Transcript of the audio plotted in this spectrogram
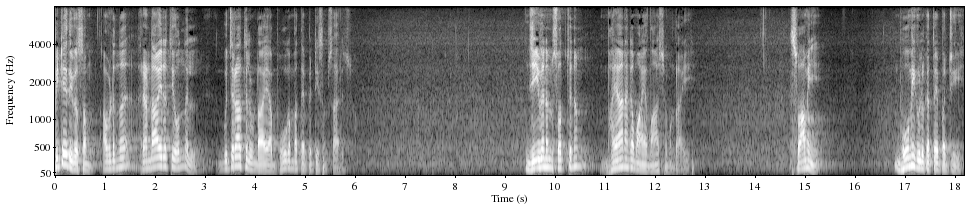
പിറ്റേ ദിവസം അവിടുന്ന് രണ്ടായിരത്തി ഒന്നിൽ ഗുജറാത്തിലുണ്ടായ ഭൂകമ്പത്തെപ്പറ്റി സംസാരിച്ചു. ജീവനും സ്വത്തിനും ഭയാനകമായ നാശമുണ്ടായി. സ്വാമി ഭൂമി കുലുക്കത്തെപ്പറ്റി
